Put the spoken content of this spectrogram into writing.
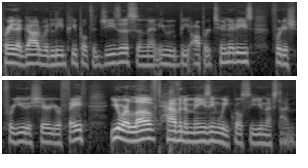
Pray that God would lead people to Jesus and that you would be opportunities for, to, for you to share your faith. You are loved. Have an amazing week. We'll see you next time.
